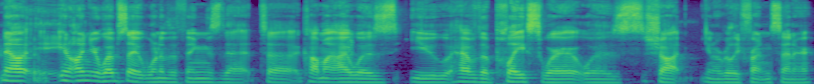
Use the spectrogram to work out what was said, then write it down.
Now, you know, on your website, one of the things that uh, caught my eye was you have the place where it was shot, you know, really front and center,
